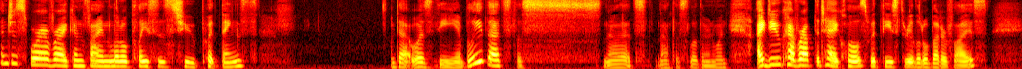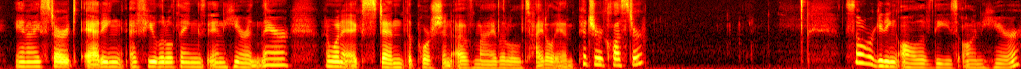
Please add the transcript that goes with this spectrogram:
and just wherever I can find little places to put things. That was the, I believe that's the, no, that's not the Slytherin one. I do cover up the tag holes with these three little butterflies. And I start adding a few little things in here and there. I want to extend the portion of my little title and picture cluster. So we're getting all of these on here.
